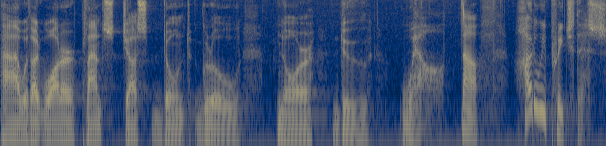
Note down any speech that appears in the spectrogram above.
Uh, without water, plants just don't grow nor do well. Now, how do we preach this?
